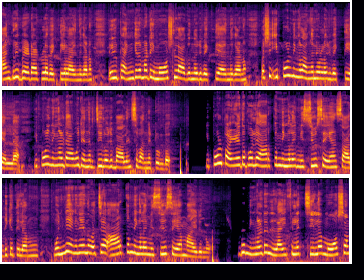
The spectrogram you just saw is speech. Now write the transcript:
ആംഗ്രി ബേഡായിട്ടുള്ള വ്യക്തികളായിരുന്നു കാണും അല്ലെങ്കിൽ ഭയങ്കരമായിട്ട് ഇമോഷണൽ ആകുന്ന ഒരു വ്യക്തിയായിരുന്നു കാണും പക്ഷെ ഇപ്പോൾ നിങ്ങൾ അങ്ങനെയുള്ള ഒരു വ്യക്തിയല്ല. ഇപ്പോൾ നിങ്ങളുടെ ആ ഒരു എനർജിയിൽ ഒരു ബാലൻസ് വന്നിട്ടുണ്ട്. ഇപ്പോൾ പഴയതുപോലെ ആർക്കും നിങ്ങളെ മിസ്യൂസ് ചെയ്യാൻ സാധിക്കത്തില്ല. മുന്നേ എങ്ങനെയെന്ന് വെച്ചാൽ ആർക്കും നിങ്ങളെ മിസ്യൂസ് ചെയ്യാമായിരുന്നു. ഇവിടെ നിങ്ങളുടെ ലൈഫിലെ ചില മോശം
